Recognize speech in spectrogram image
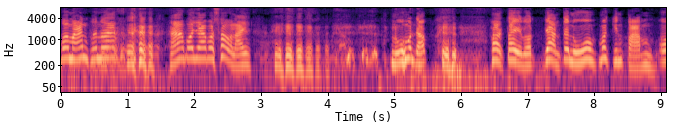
บ่หมานเพิ่นว่า หาบ่ยาบ่เศร้าไหลหนูมันดับ ภาคใต้รถย่านแต่หนูมากินปามเอา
